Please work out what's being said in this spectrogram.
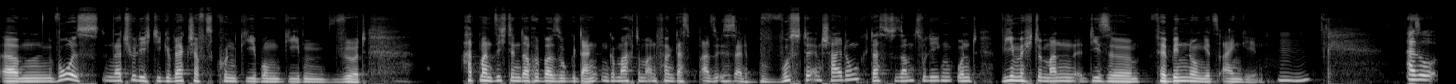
ähm, wo es natürlich die Gewerkschaftskundgebung geben wird. Hat man sich denn darüber so Gedanken gemacht am Anfang? Dass, also ist es eine bewusste Entscheidung, das zusammenzulegen? Und wie möchte man diese Verbindung jetzt eingehen? Mhm. Also,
